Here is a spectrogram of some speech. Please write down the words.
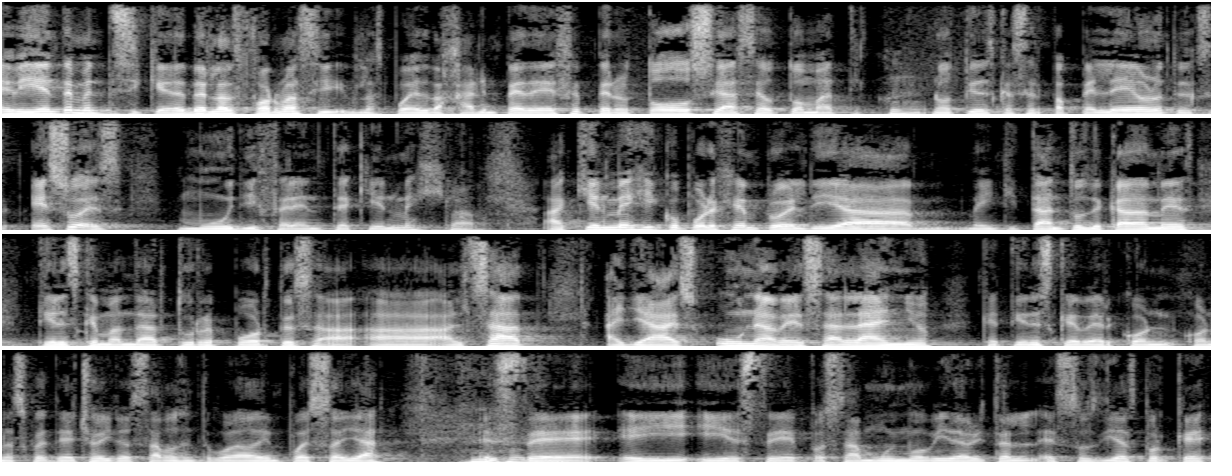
Evidentemente, si quieres ver las formas, sí, las puedes bajar en PDF, pero todo se hace automático. No tienes que hacer papeleo, no tienes eso es muy diferente aquí en México. Aquí en México, por ejemplo, el día veintitantos de cada mes tienes que mandar tus reportes al SAT. Allá es una vez al año que tienes que ver con, con de hecho ahorita estamos en temporada de impuestos allá. Este, y, este, pues está muy movida ahorita estos días. ¿Por qué?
